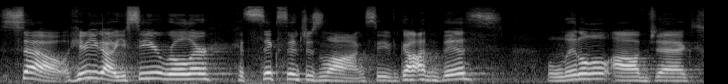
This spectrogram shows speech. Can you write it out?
So here you go. You see your ruler? It's six inches long. So you've got this little object.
